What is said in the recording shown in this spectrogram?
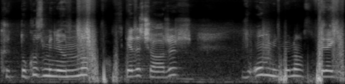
49 milyonunu askere çağırır ve 10 milyonu askere girer.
